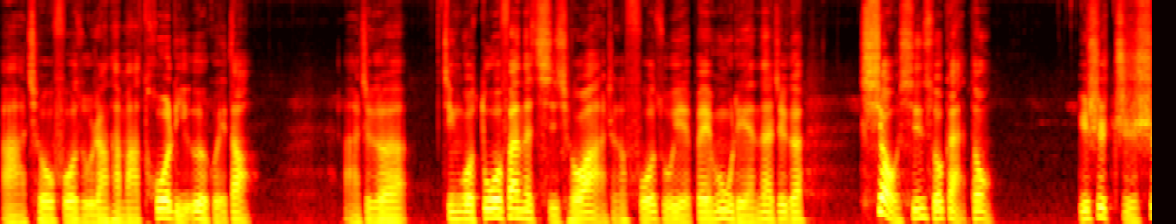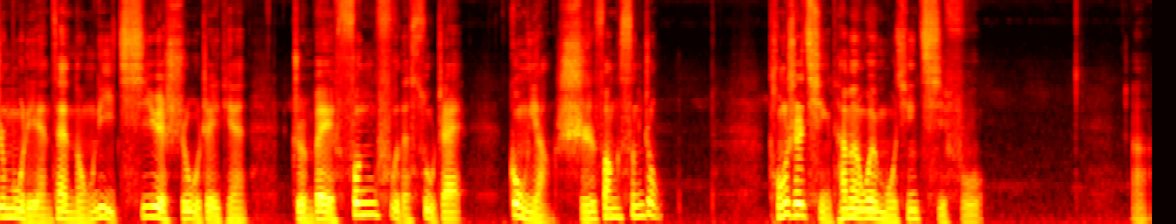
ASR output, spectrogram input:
啊，求佛祖让他妈脱离恶鬼道，啊，这个经过多番的祈求啊，这个佛祖也被木莲的这个孝心所感动，于是指示木莲在农历七月十五这一天，准备丰富的素斋，供养十方僧众，同时请他们为母亲祈福，啊。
